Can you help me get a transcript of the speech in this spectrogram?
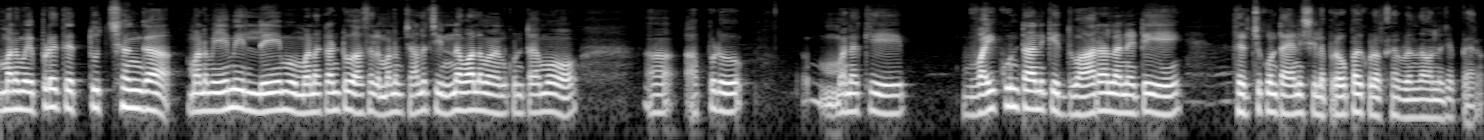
మనం ఎప్పుడైతే తుచ్చంగా మనం ఏమీ లేము మనకంటూ అసలు మనం చాలా చిన్నవాళ్ళం అని అనుకుంటామో అప్పుడు మనకి వైకుంఠానికి ద్వారాలు అనేటివి తెరుచుకుంటాయని శిల ప్రభుపాద కూడా ఒకసారి బృందావనంలో చెప్పారు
